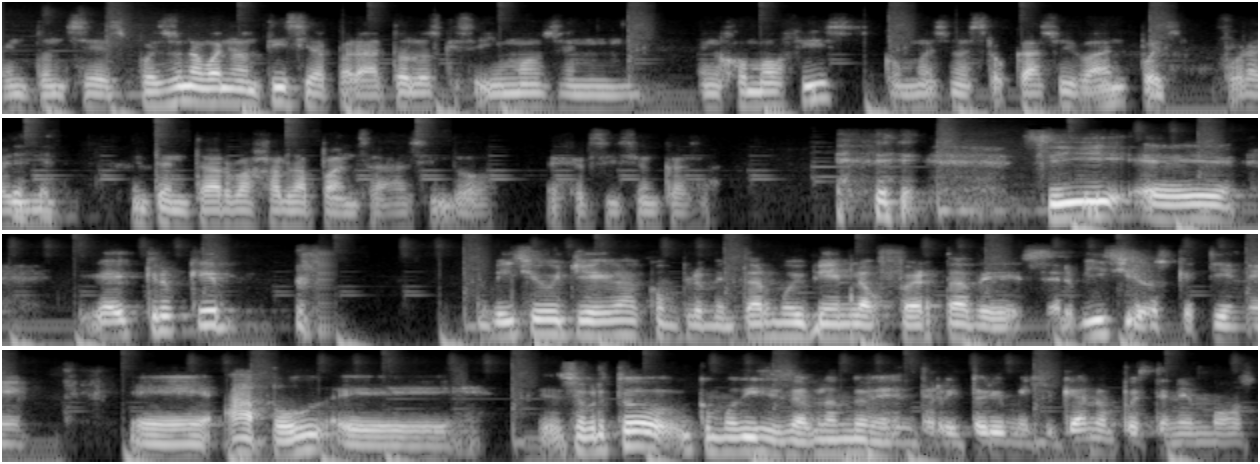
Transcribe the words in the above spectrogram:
Entonces, pues es una buena noticia para todos los que seguimos en, en home office, como es nuestro caso, Iván, pues por ahí intentar bajar la panza haciendo ejercicio en casa. Sí, eh, eh, creo que servicio llega a complementar muy bien la oferta de servicios que tiene eh, Apple. sobre todo, como dices, hablando en territorio mexicano, pues tenemos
